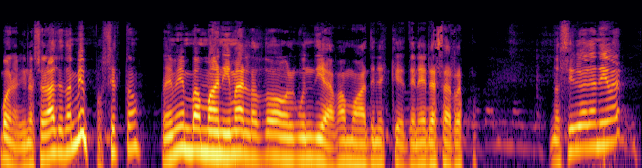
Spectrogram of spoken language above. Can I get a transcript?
Bueno, y nosotros también, por cierto. También vamos a animar los dos algún día. Vamos a tener que tener esa respuesta. ¿Nos sirve el animar?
